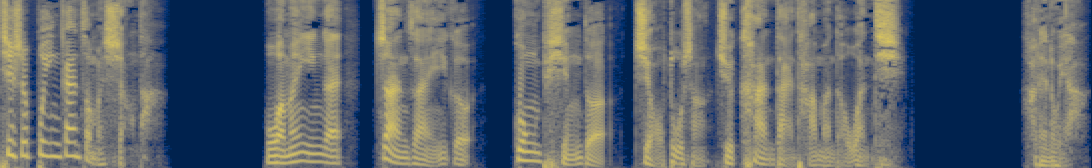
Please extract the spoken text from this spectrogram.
其实不应该这么想的，我们应该站在一个公平的角度上去看待他们的问题。哈利路亚！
